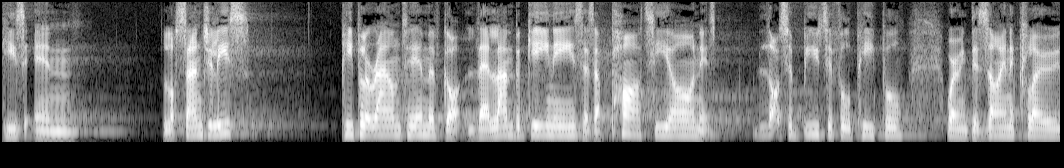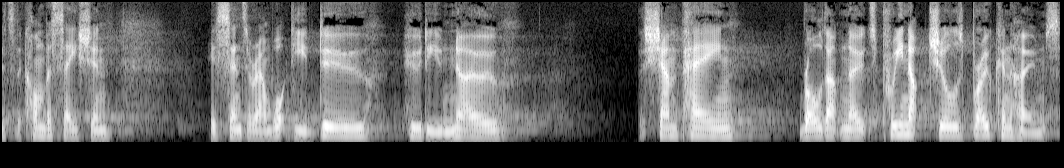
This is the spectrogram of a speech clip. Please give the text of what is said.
He's in Los Angeles. People around him have got their Lamborghinis. There's a party on. It's lots of beautiful people wearing designer clothes. The conversation is centered around what do you do? Who do you know? The champagne, rolled up notes, prenuptials, broken homes,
